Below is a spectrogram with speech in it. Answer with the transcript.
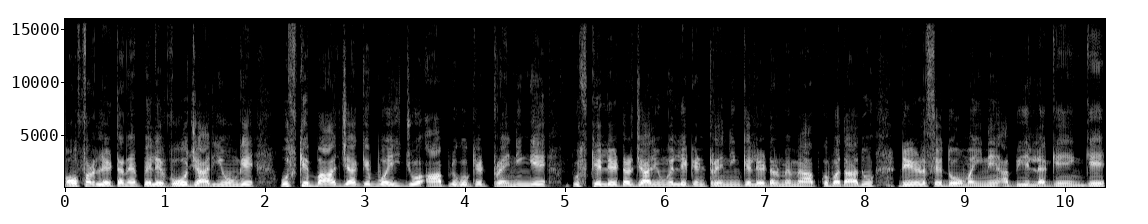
ऑफ़र लेटर है, पहले वो जारी होंगे। उसके बाद जाके वही जो आप लोगों के ट्रेनिंग है, उसके लेटर जारी होंगे, लेकिन ट्रेनिंग के लेटर में मैं आपको बता दूँ, डेढ़ से दो महीने अभी लगेंगे।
